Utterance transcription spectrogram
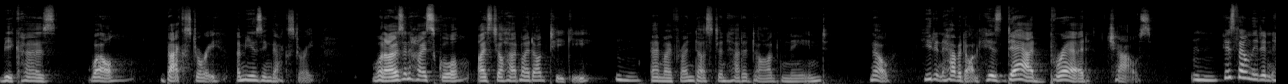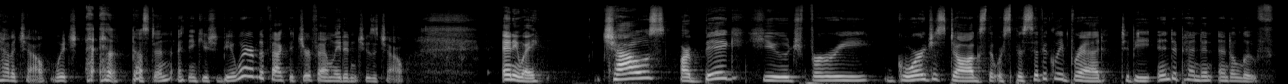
Because, well, backstory, amusing backstory. When I was in high school, I still had my dog Tiki, Mm-hmm. and my friend Dustin had a dog named, no, he didn't have a dog. His dad bred chows. Mm-hmm. His family didn't have a chow, which, Dustin, I think you should be aware of the fact that your family didn't choose a chow. Anyway, chows are big, huge, furry, gorgeous dogs that were specifically bred to be independent and aloof.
